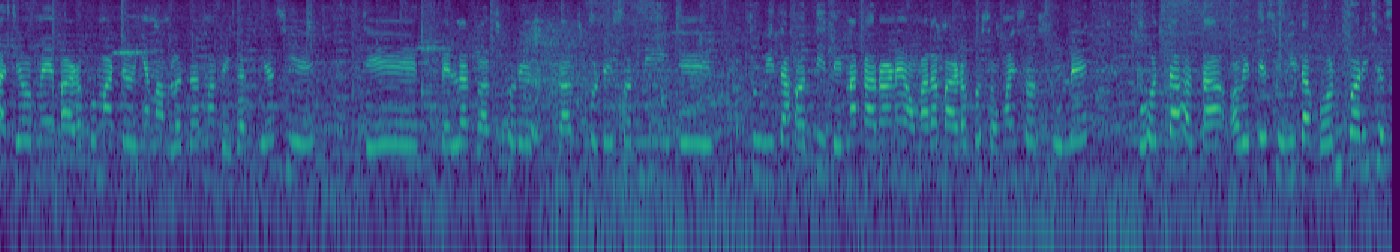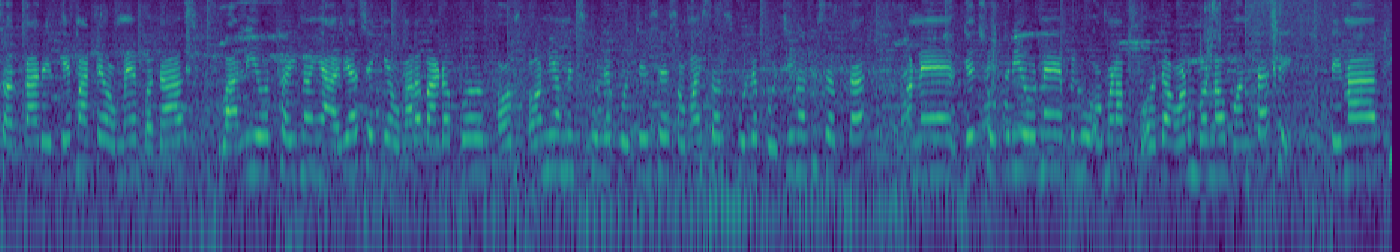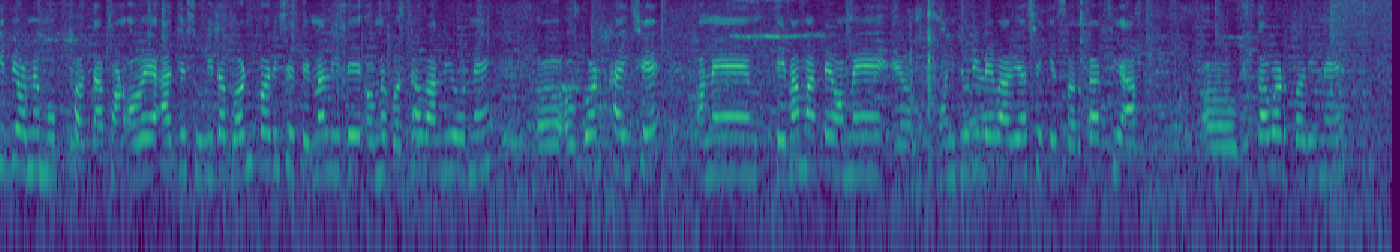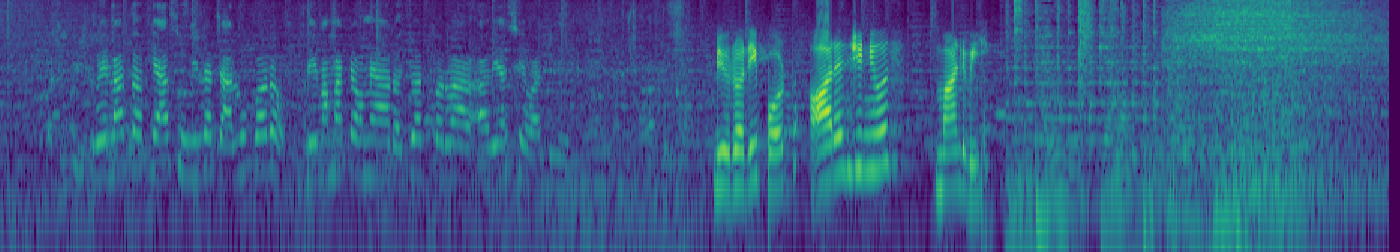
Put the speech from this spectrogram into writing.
આજે અમે બાળકો માટે અહીંયા મામલતદારમાં ભેગા થયા છીએ. જે પહેલાં ટ્રાન્સપોરે ટ્રાન્સપોર્ટેશનની જે સુવિધા હતી તેના કારણે અમારા બાળકો સમયસર સ્કૂલે પહોંચતા હતા. હવે તે સુવિધા બંધ કરી છે સરકારે. તે માટે અમે બધા વાલીઓ થઈને અહીંયા આવ્યા છે કે અમારા બાળકો અન- અનિયમિત સ્કૂલે પહોંચે છે સમયસર સ્કૂલે પહોંચી નથી શકતા. અને જે છોકરીઓને પેલું હમણાં બધા અણબનાવ બનતા છે તેનાથી બી અમે મુક્ત હતા. પણ હવે આ જે સુવિધા બંધ કરી છે તેના લીધે અમે બધા વાલીઓને અગવડ થાય છે. અને તેના માટે અમે મંજૂરી લેવા આવ્યા છે કે સરકારથી અ, ઉતાવળ કરીને વહેલા તકે આ સુવિધા ચાલુ કરો, તેના માટે અમે આ રજૂઆત કરવા આવ્યા છે વાલીઓ. Bureau report orange news, Mandvi.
